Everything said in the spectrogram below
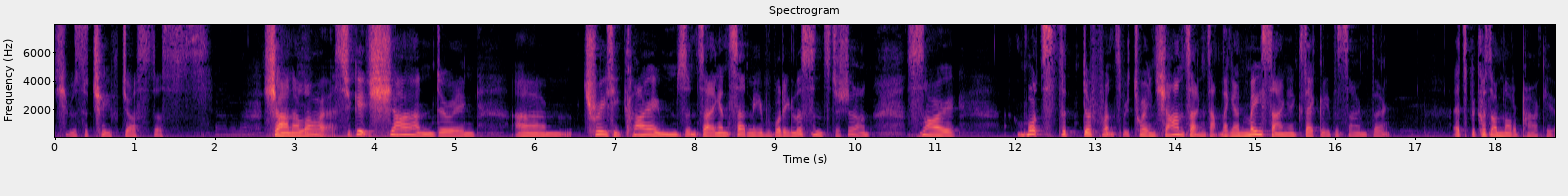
she was the Chief Justice Sian Elias. You get Sian doing um, treaty claims and saying, and suddenly everybody listens to Sian. So, what's the difference between Sian saying something and me saying exactly the same thing? It's because I'm not a Pākehā.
